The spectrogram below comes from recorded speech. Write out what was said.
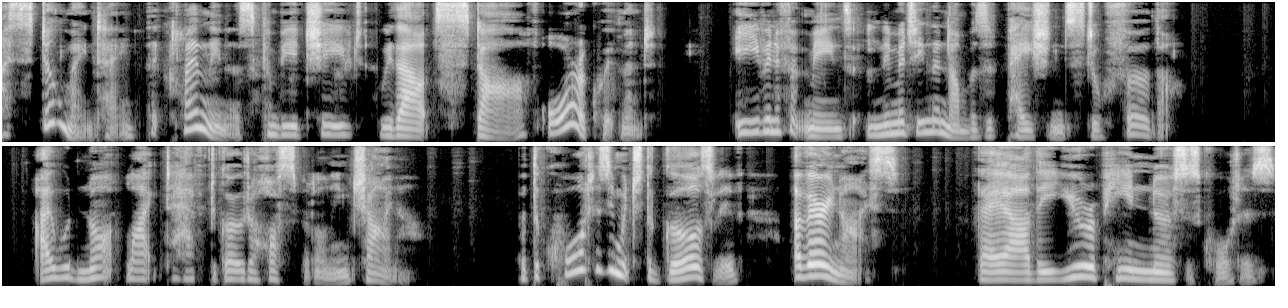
I still maintain that cleanliness can be achieved without staff or equipment, even if it means limiting the numbers of patients still further. I would not like to have to go to hospital in China. But the quarters in which the girls live are very nice. They are the European nurses' quarters.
